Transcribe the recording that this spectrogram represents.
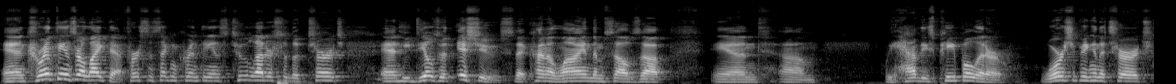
And Corinthians are like that. First and Second Corinthians, two letters to the church and he deals with issues that kind of line themselves up. And um, we have these people that are worshiping in the church,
